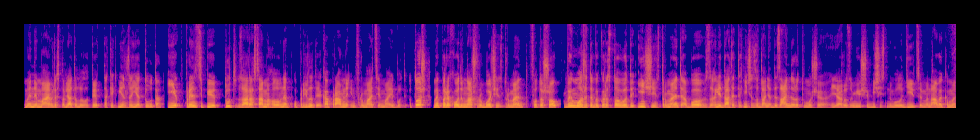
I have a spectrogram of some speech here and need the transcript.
ми не маємо вже вставляти логотип, так як він вже є тут. І в принципі, тут зараз саме головне оприділити, яка правильна інформація має бути. Отож, ми переходимо в наш робочий інструмент Photoshop. Ви можете використовувати інші інструменти або взагалі дати технічне завдання дизайнеру, тому що я розумію, що більшість не володіє цими навиками.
